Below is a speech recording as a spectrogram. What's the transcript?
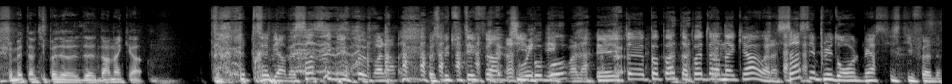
Je vais mettre un petit peu d'arnaca. Très bien. Ben ça, c'est mieux. Voilà. Parce que tu t'es fait un petit Oui, bobo. voilà. Et papa, t'as pas d'arnaca. Voilà. Ça, c'est plus drôle. Merci, Stephen.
